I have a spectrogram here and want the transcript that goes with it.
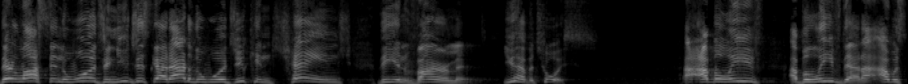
they're lost in the woods, and you just got out of the woods. You can change the environment. You have a choice. I believe I believe that. I, I, was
